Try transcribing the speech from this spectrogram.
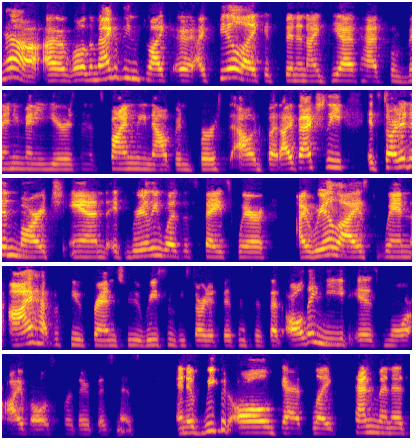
Yeah, uh, well, the magazine's like uh, I feel like it's been an idea I've had for many, many years, and it's finally now been birthed out. But I've actually it started in March, and it really was a space where I realized when I have a few friends who recently started businesses that all they need is more eyeballs for their business. And if we could all get like 10 minutes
